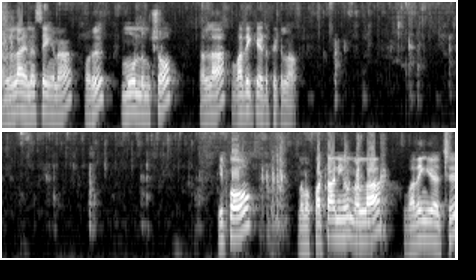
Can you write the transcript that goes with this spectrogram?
நல்லா என்ன செய்யுங்கன்னா ஒரு மூணு நிமிஷம் நல்லா வதக்கி எடுத்துக்கலாம். இப்போ நம்ம பட்டாணியும் நல்லா வதங்கியாச்சு.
